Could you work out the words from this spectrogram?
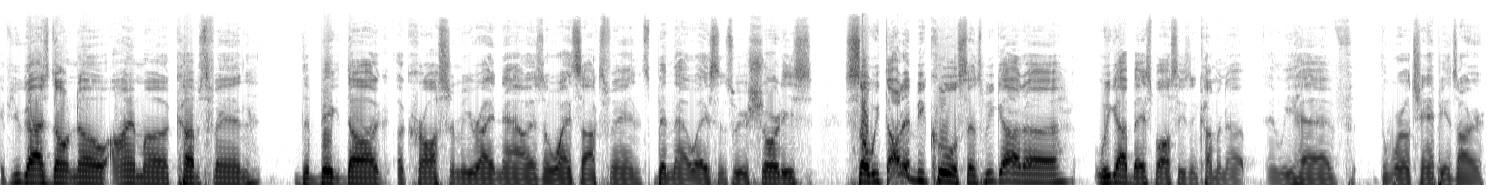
If you guys don't know, I'm a Cubs fan. The big dog across from me right now is a White Sox fan. It's been that way since we were shorties. So we thought it'd be cool since we got uh we got baseball season coming up and we have the world champions are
